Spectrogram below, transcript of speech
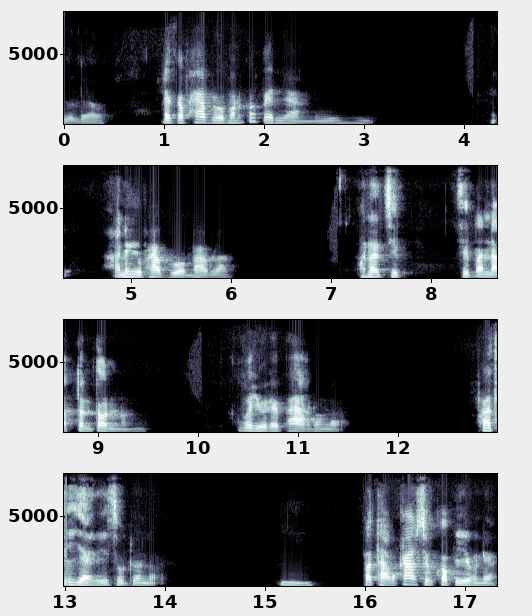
อยู่แล้ว แล้วก็ภาพรวมมันก็เป็นอย่างนี้ อันนี้คือภาพรวมภาพลักษณ์เพราะนั้นสิบสิบอันดับต้นๆก็อยู่ในภาคนั่นแหละภาคที่ใหญ่ที่สุดนั่นแหละอืมพอถามเก้าสิบกว่าปีมันเนี่ย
